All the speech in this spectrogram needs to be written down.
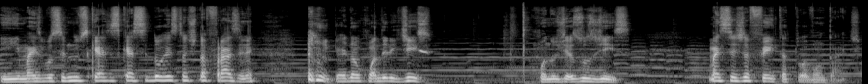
e, mas você não esquece, esquece do restante da frase, né? Perdão, quando ele diz, quando Jesus diz, mas seja feita a tua vontade.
